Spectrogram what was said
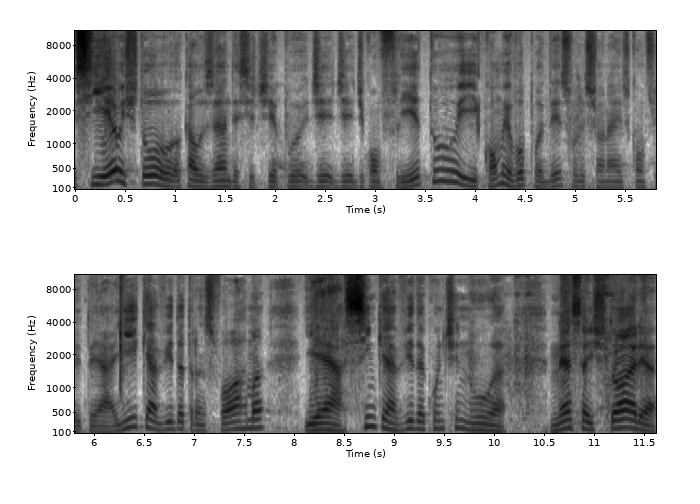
se eu estou causando esse tipo de, de, de, conflito e como eu vou poder solucionar esse conflito. É aí que a vida transforma e é assim que a vida continua. Nessa história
